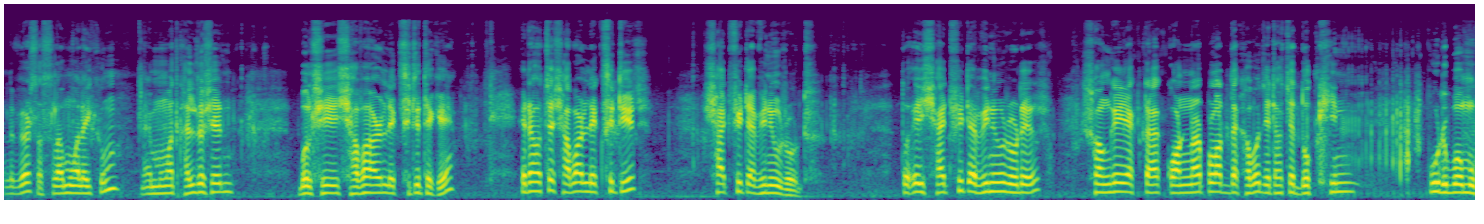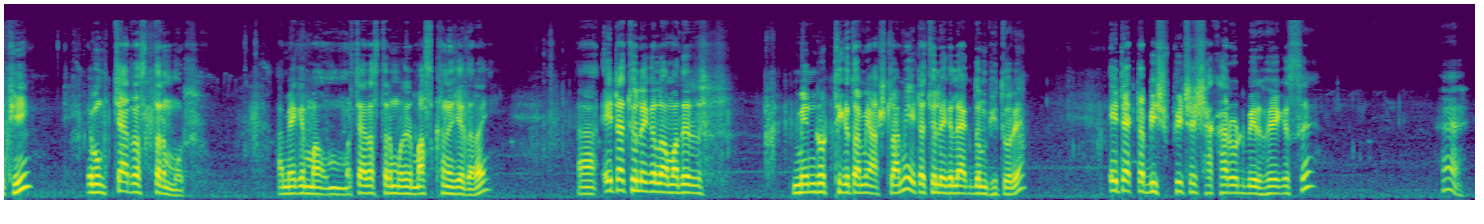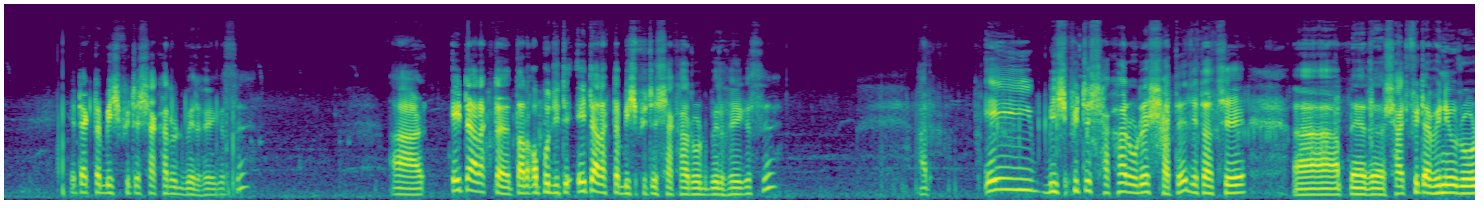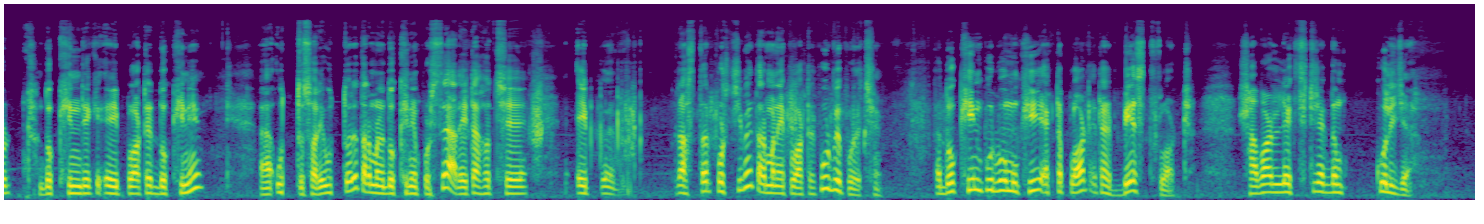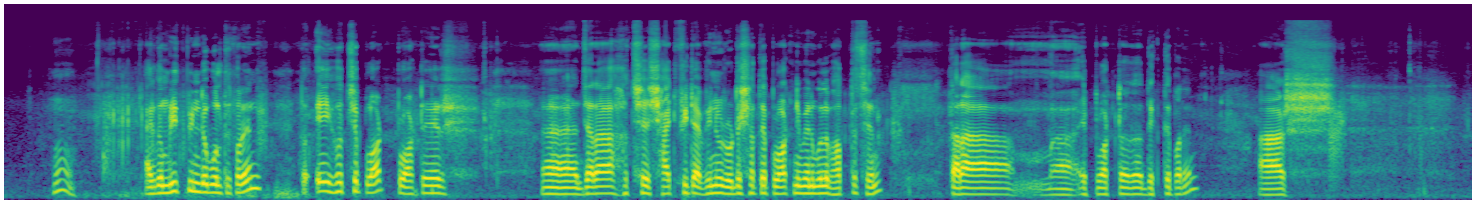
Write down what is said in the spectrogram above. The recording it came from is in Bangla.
হ্যালো ভিউয়ার্স আসসালামু আলাইকুম। আমি মোহাম্মদ খালিদ হোসেন বলছি সাভার লেক সিটি থেকে। এটা হচ্ছে সাভার লেক সিটির ষাট ফিট অ্যাভিনিউ রোড। তো এই ষাট ফিট অ্যাভিনিউ রোডের সঙ্গেই একটা কর্নার প্লট দেখাবো, যেটা হচ্ছে দক্ষিণ পূর্বমুখী এবং চার রাস্তার মোড়। আমি আগে চার রাস্তার মোড়ের মাঝখানে যে দাঁড়াই। এটা চলে গেল আমাদের মেন রোড থেকে তো আমি আসলামই, এটা চলে গেলে একদম ভিতরে। এটা একটা বিশ ফিটের শাখা রোড বের হয়ে গেছে। হ্যাঁ এটা একটা বিশ ফিটের শাখা রোড বের হয়ে গেছে। আর এটা আর একটা, তার অপোজিটে এটা আর একটা বিশ ফিটের শাখা রোড বের হয়ে গেছে। আর এই বিশ ফিটের শাখা রোডের সাথে, যেটা হচ্ছে আপনার ষাট ফিট অ্যাভিনিউ রোড দক্ষিণ দিকে, এই প্লটের দক্ষিণে উত্তর সরি উত্তরে, তার মানে দক্ষিণে পড়ছে। আর এটা হচ্ছে এই, রাস্তার পশ্চিমে, তার মানে প্লটের পূর্বে পড়েছে। দক্ষিণ পূর্বমুখী একটা প্লট এটার বেস্ট প্লট সাভার লেক সিটির একদম কলিজা। হুম। একদম হৃৎপিণ্ড বলতে পারেন। তো এই হচ্ছে প্লট প্লটের যারা হচ্ছে ষাট ফিট অ্যাভিনিউ রোডের সাথে প্লট নেবেন বলে ভাবতেছেন, তারা এই প্লটটা দেখতে পারেন। আর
